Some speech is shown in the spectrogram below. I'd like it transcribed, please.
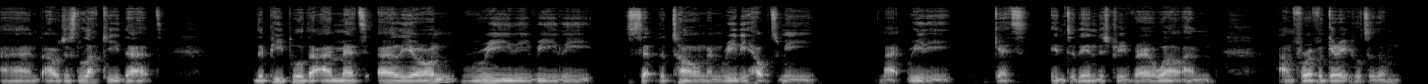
and i was just lucky that the people that i met earlier on really really set the tone and really helped me like really get into the industry very well. And I'm forever grateful to them.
